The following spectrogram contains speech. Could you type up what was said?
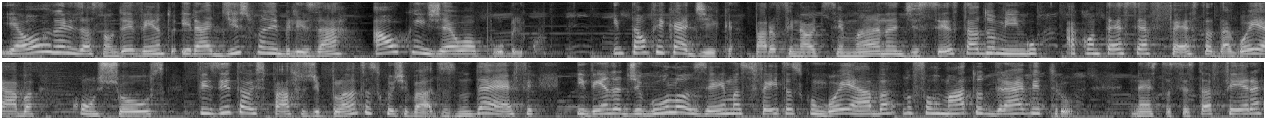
e a organização do evento irá disponibilizar álcool em gel ao público. Então fica a dica: para o final de semana, de sexta a domingo, acontece a Festa da Goiaba, com shows, visita ao espaço de plantas cultivadas no DF e venda de guloseimas feitas com goiaba no formato drive-thru. Nesta sexta-feira,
